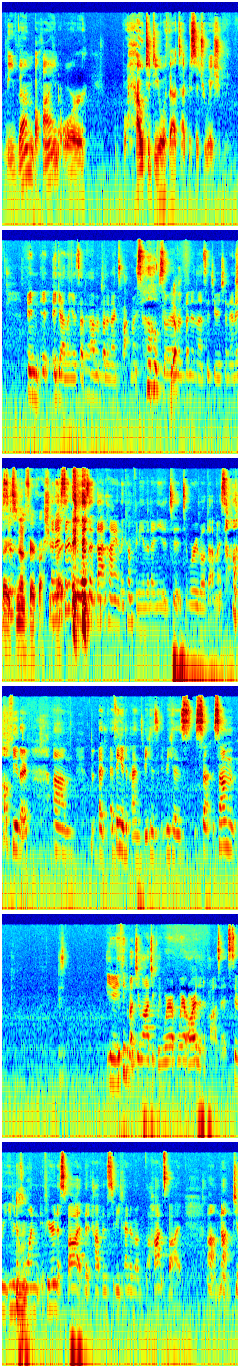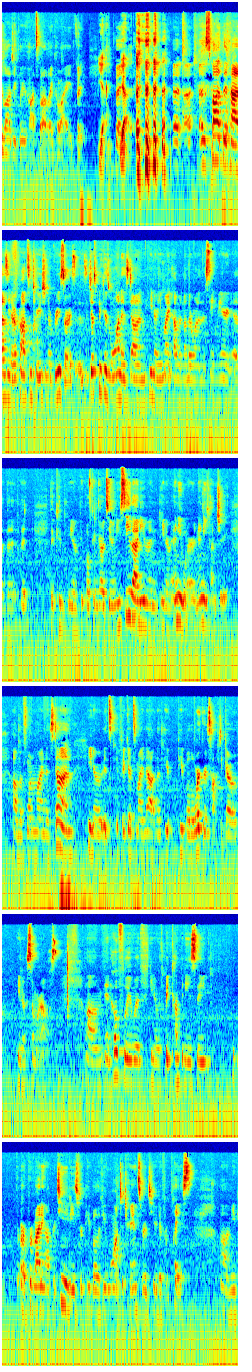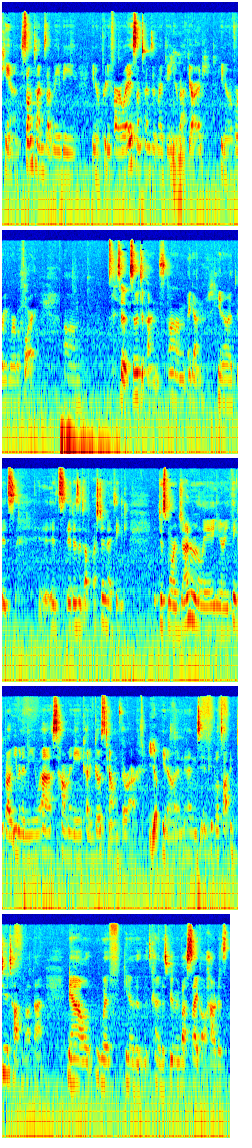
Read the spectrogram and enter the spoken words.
leave them behind or how to deal with that type of situation and it, again, like I said, I haven't been an expat myself, so I Yeah. haven't been in that situation. And sorry it's an unfair question and I certainly wasn't that high in the company that I needed to, to worry about that myself either. Um, I, I, think it depends because because some, some you know you think about geologically where where are the deposits? So even mm-hmm. if one if you're in a spot that happens to be kind of a, a hot spot um, not geologically a hot spot like hawaii but yeah but yeah. a, a, spot that has you know a concentration of resources just because one is done you know you might have another one in the same area that, that that could you know people can go to and you see that even you know anywhere in any country. Um, if one mine is done you know it's if it gets mined out then pe- people the workers have to go you know somewhere else um, and hopefully, with you know with big companies, they are providing opportunities for people if you want to transfer to a different place, um, you can. Sometimes that may be you know pretty far away. Sometimes it might be in your mm-hmm. backyard, you know, of where you were before. Um, so so it depends. Um, again, you know, it, it's it's it is a tough question. I think just more generally, you know, you think about even in the U.S. how many kind of ghost towns there are. Yep. You know, and, and, and people talk do talk about that now with you know the, the, kind of this boom and bust cycle how does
